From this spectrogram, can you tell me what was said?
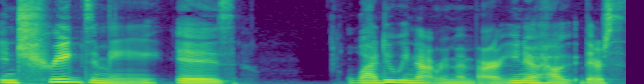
intrigued me is why do we not remember? You know how there's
